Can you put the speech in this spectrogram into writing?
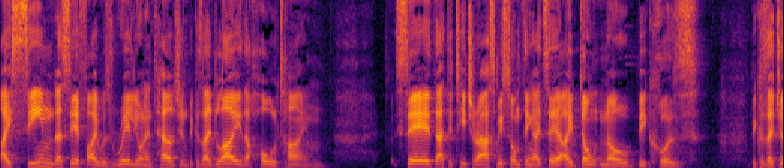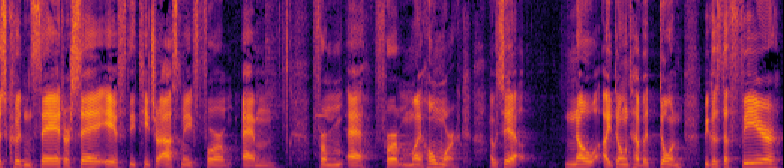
I seemed as if I was really unintelligent because I'd lie the whole time. Say that the teacher asked me something, I'd say I don't know because because I just couldn't say it, or say if the teacher asked me for um, for uh, for my homework, I would say no, I don't have it done because the fear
